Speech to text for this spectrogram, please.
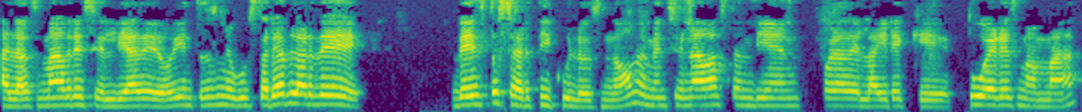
a las madres el día de hoy, entonces me gustaría hablar de, de estos artículos, ¿no? Me mencionabas también fuera del aire que tú eres mamá,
